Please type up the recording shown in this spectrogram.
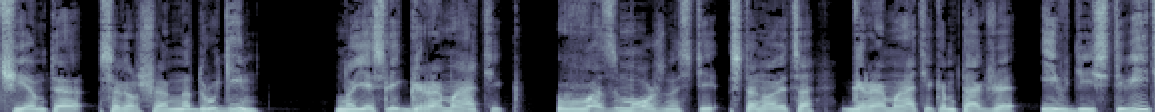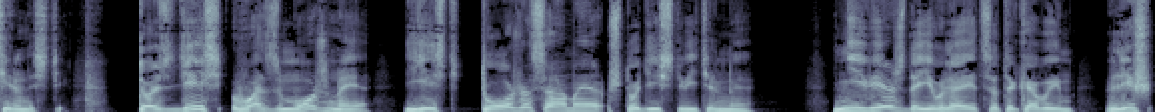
чем-то совершенно другим. Но если грамматик в возможности становится грамматиком также и в действительности, то здесь возможное есть то же самое, что действительное. Невежда является таковым лишь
